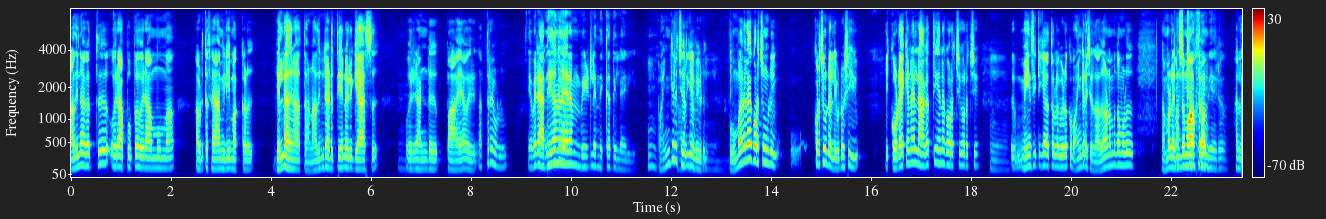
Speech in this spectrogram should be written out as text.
അതിനകത്ത് ഒരു അപ്പൂപ്പ ഒരു അമ്മൂമ്മ അവിടുത്തെ ഫാമിലി മക്കൾ എല്ലാം അതിനകത്താണ്. അതിന്റെ അടുത്ത് തന്നെ ഒരു ഗ്യാസ് ഒരു രണ്ട് പായ ഒരു അത്രേ ഉള്ളൂ. ഇവരധികം അധികം നേരം വീട്ടിൽ നിൽക്കത്തില്ലായിരിക്കും ഭയങ്കര ചെറിയ വീട്. പൂമ്പാറയിലെ കുറച്ചും കൂടി കുറച്ചും കൂടി അല്ലേ? വീട് പക്ഷേ ഈ കൊടൈക്കനാലിനകത്ത് തന്നെ കുറച്ച് കുറച്ച് മെയിൻ സിറ്റിക്കകത്തുള്ള വീടൊക്കെ ഭയങ്കര ചെറുത് അത് കാണുമ്പോൾ നമ്മൾ നമ്മൾ എന്തുമാത്രം അല്ല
